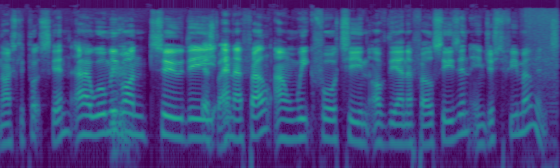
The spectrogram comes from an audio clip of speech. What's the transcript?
Nicely put, Skin. Uh, we'll move on to the Yes. NFL and Week 14 of the NFL season in just a few moments.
